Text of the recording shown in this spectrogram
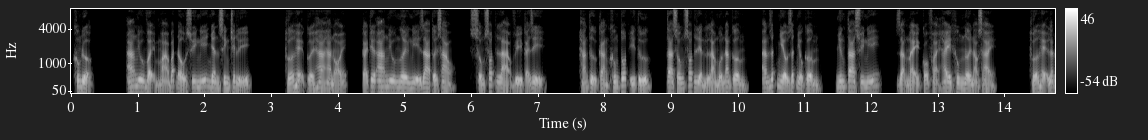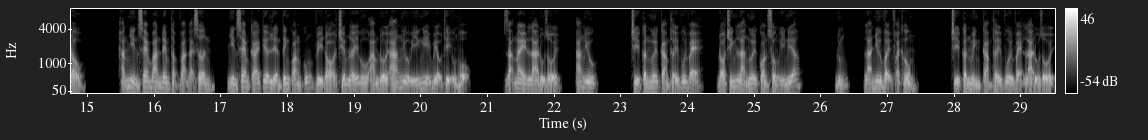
Không được. A ngưu vậy mà bắt đầu suy nghĩ nhân sinh triết lý. Hứa hệ cười ha ha nói, cái kia a ngưu ngươi nghĩ ra tới sao? Sống sót là vì cái gì? Hán tử càng không tốt ý tứ, ta sống sót liền là muốn ăn cơm, ăn rất nhiều rất nhiều cơm, nhưng ta suy nghĩ, dạng này có phải hay không nơi nào sai? Hứa hệ lắc đầu. Hắn nhìn xem ban đêm thập vạn đại sơn, nhìn xem cái kia liền tinh quang cũng vì đó chiếm lấy ưu ám đối a ngưu ý nghĩ biểu thị ủng hộ. Dạng này là đủ rồi, a ngưu. Chỉ cần ngươi cảm thấy vui vẻ, đó chính là ngươi còn sống ý nghĩa. Đúng, là như vậy phải không? Chỉ cần mình cảm thấy vui vẻ là đủ rồi.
